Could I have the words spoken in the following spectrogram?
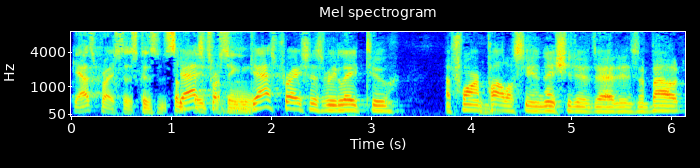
Gas prices because some gas, states are seeing gas prices relate to a foreign policy initiative that is about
